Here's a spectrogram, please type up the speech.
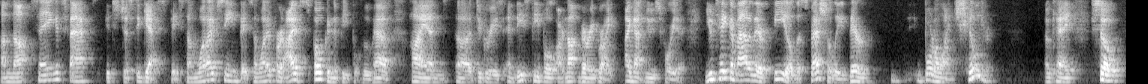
I'm not saying it's fact. It's just a guess based on what I've seen, based on what I've heard. I've spoken to people who have high end uh, degrees, and these people are not very bright. I got news for you. You take them out of their field, especially, they're borderline children. Okay? So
